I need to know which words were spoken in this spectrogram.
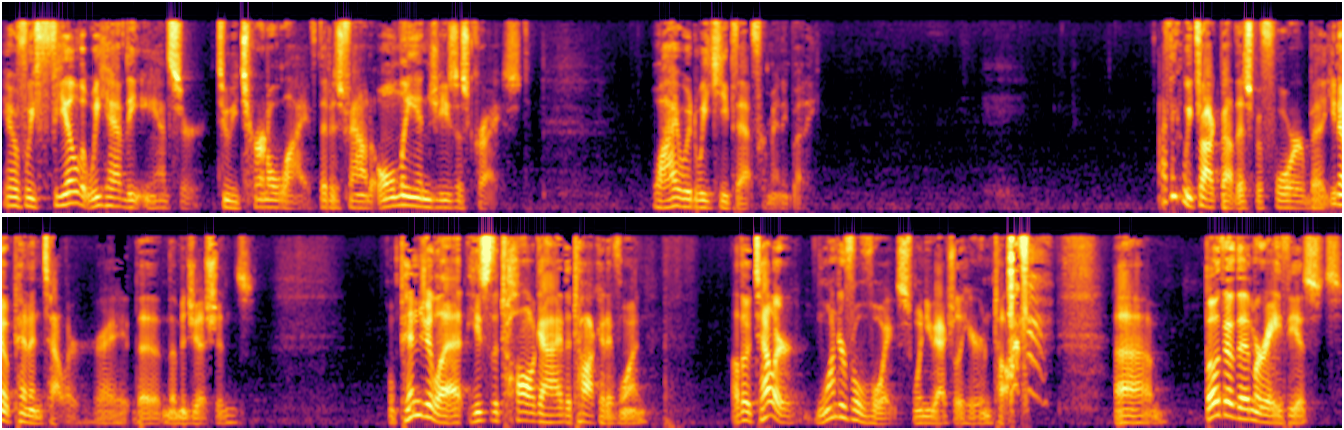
you know, if we feel that we have the answer to eternal life that is found only in Jesus Christ, why would we keep that from anybody? I think we talked about this before, but you know Penn and Teller, right? The, the magicians. Well, Penn Jillette, he's the tall guy, the talkative one. Although Teller, wonderful voice when you actually hear him talk. um, both of them are atheists.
